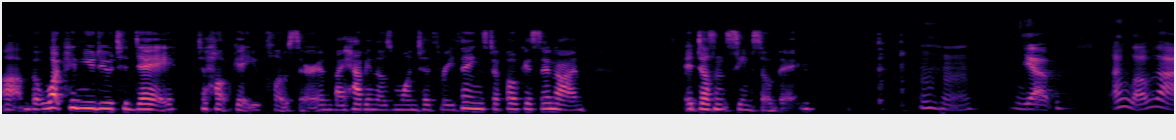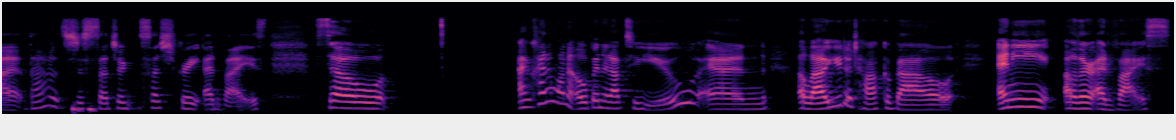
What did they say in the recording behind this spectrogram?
um, but what can you do today to help get you closer. And by having those one to three things to focus in on it doesn't seem so big. Mm-hmm. yeah i love that. That's just such a such great advice. So I kind of want to open it up to you and allow you to talk about any other advice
